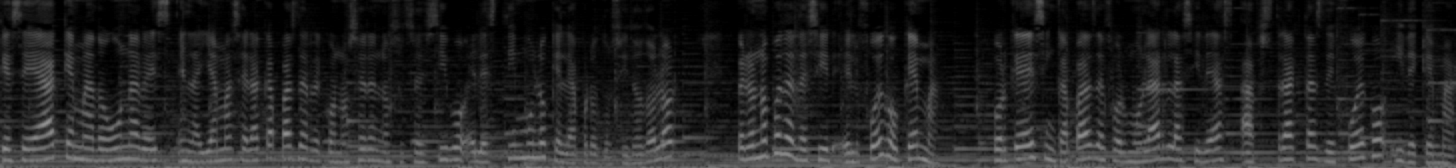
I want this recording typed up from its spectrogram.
que se ha quemado una vez en la llama será capaz de reconocer en lo sucesivo el estímulo que le ha producido dolor, pero no puede decir el fuego quema, porque es incapaz de formular las ideas abstractas de fuego y de quemar,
